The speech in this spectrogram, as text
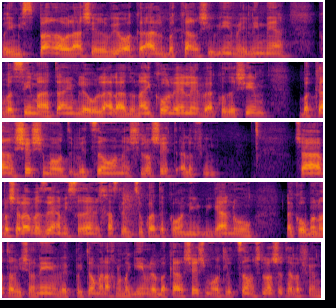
ועם מספר העולה אשר הביאו הקהל בקר שבעים, אלים מאה, כבשים מאתיים לעולה, לאדוני כל אלה והקודשים בקר שש מאות וצאן שלושת אלפים. עכשיו, בשלב הזה עם ישראל נכנס למצוקת הכהנים. הגענו לקורבנות הראשונים, ופתאום אנחנו מגיעים לבקר 600, לצאן 3,000.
